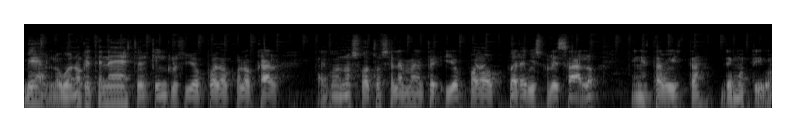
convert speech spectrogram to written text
Bien, lo bueno que tiene esto es que incluso yo puedo colocar algunos otros elementos y yo puedo previsualizarlo en esta vista de motivo.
